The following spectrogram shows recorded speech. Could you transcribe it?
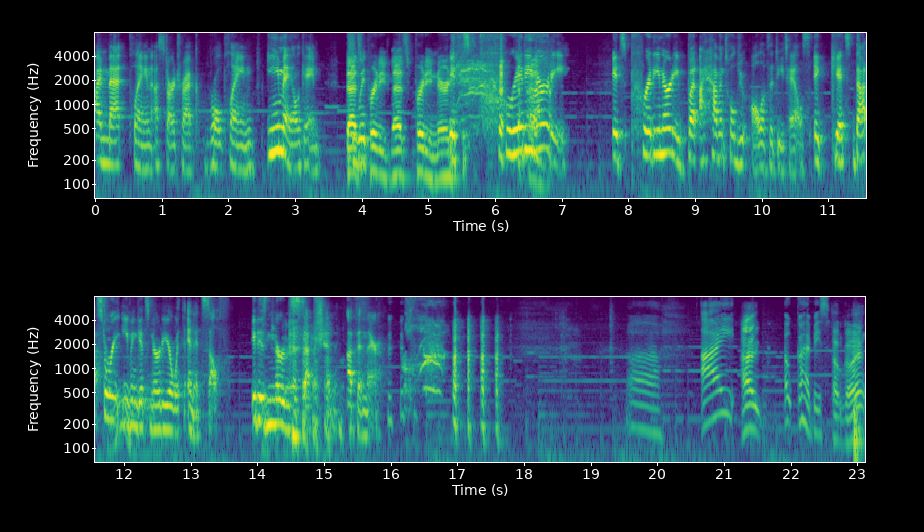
I met playing a Star Trek role playing email game. That's would- pretty. That's pretty nerdy. It's pretty nerdy. It's pretty nerdy, but I haven't told you all of the details. It gets that story even gets nerdier within itself. It is nerdception up in there. Uh, I. I Oh, go ahead, Beast. oh go ahead.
